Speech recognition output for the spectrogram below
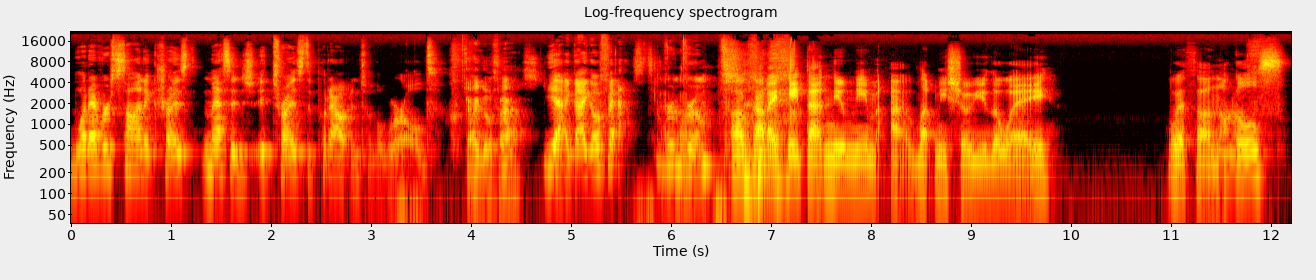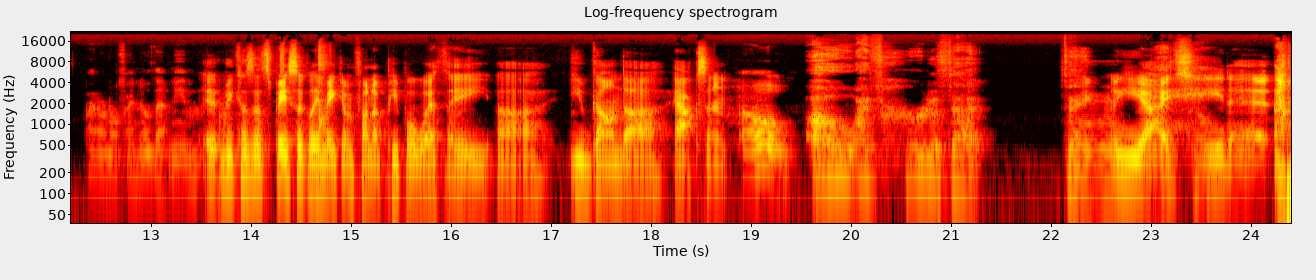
Whatever Sonic tries message it tries to put out into the world. Gotta go fast. Yeah, gotta go fast. Gotta Vroom vroom. oh god, I hate that new meme. Uh, Let me show you the way with uh, don't know. Knuckles. I don't know if I know that meme. It, because it's basically making fun of people with a uh, Uganda accent. Oh, Oh, I've heard of that thing. Yeah, I So- hate it.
